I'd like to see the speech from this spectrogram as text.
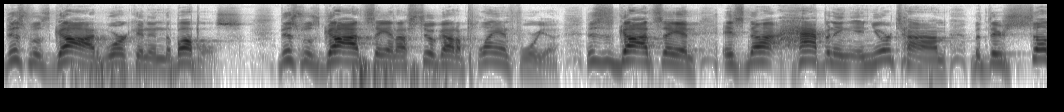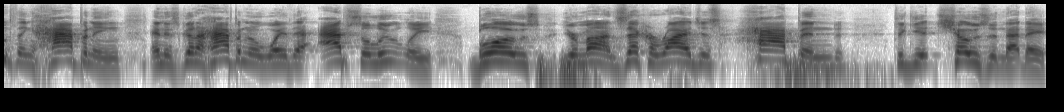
This was God working in the bubbles. This was God saying, I still got a plan for you. This is God saying, it's not happening in your time, but there's something happening, and it's going to happen in a way that absolutely blows your mind. Zechariah just happened to get chosen that day.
